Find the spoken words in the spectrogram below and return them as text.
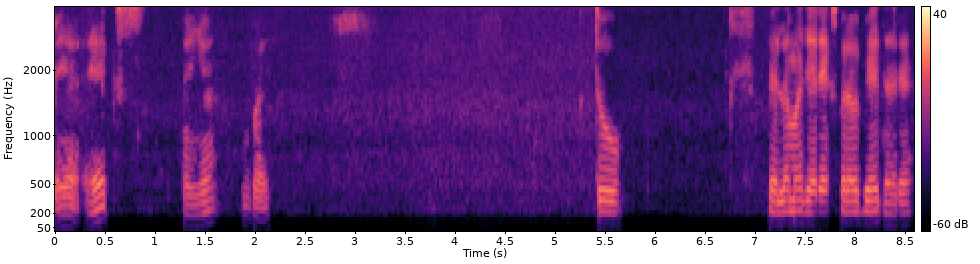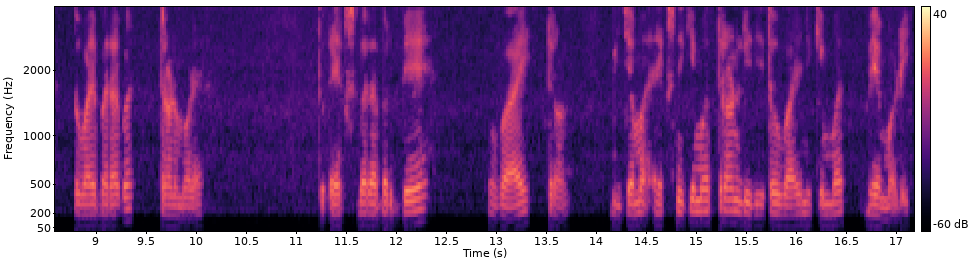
અહીંયા એક્સ અહીંયા વાય તો પહેલામાં જ્યારે એક્સ બરાબર બે ધરે, તો વાય બરાબર ત્રણ મળે. તો એક્સ બરાબર બે વાય ત્રણ. બીજામાં એક્સની કિંમત ત્રણ લીધી, તો વાયની કિંમત બે મળી.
